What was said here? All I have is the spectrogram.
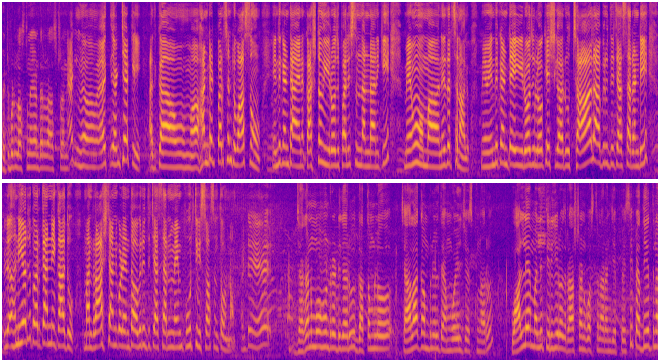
పెట్టుబడులు వస్తున్నాయంటారు రాష్ట్రానికి? ఎగ్జాక్ట్లీ అది హండ్రెడ్ పర్సెంట్ వాస్తవం. ఎందుకంటే ఆయన కష్టం ఈరోజు ఫలిస్తుందనడానికి మేము మా నిదర్శనాలు. మేము ఎందుకంటే ఈరోజు లోకేష్ గారు చాలా అభివృద్ధి చేస్తారండి. నియోజకవర్గాన్ని కాదు మన రాష్ట్రాన్ని కూడా ఎంతో అభివృద్ధి చేస్తారని మేము పూర్తి విశ్వాసంతో ఉన్నాం. అంటే జగన్మోహన్ రెడ్డి గారు గతంలో చాలా కంపెనీలతో ఎంఓఈలు చేసుకున్నారు. వాళ్ళే మళ్ళీ తిరిగి ఈరోజు రాష్ట్రానికి వస్తున్నారని చెప్పేసి పెద్ద ఎత్తున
